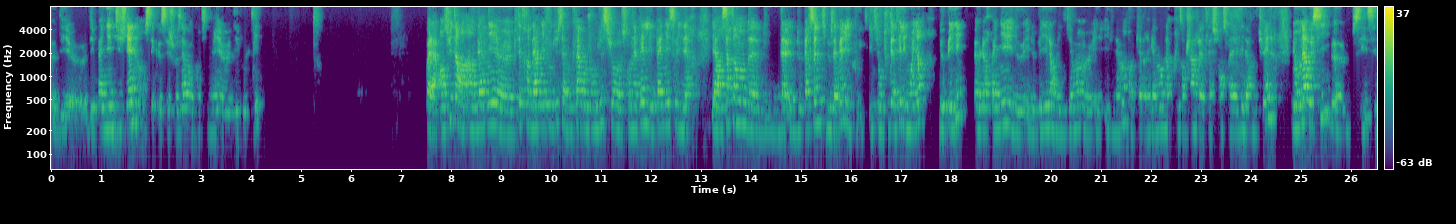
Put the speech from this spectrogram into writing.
euh, euh, des, paniers d'hygiène. On sait que ces choses-là vont continuer euh, d'évoluer. Voilà. Ensuite, un, dernier, peut-être un dernier focus à vous faire aujourd'hui sur ce qu'on appelle les paniers solidaires. Il y a un certain nombre de, personnes qui nous appellent et, qui ont tout à fait les moyens de payer euh, leur panier et de, et de, payer leurs médicaments, euh, évidemment, dans le cadre également de leur prise en charge avec l'assurance maladie, leur mutuelle. Mais on a aussi, euh, c'est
